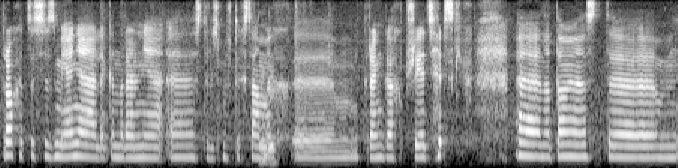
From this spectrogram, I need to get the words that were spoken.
trochę coś się zmienia, ale generalnie e, staliśmy w tych samych em, kręgach przyjacielskich. E, natomiast em,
